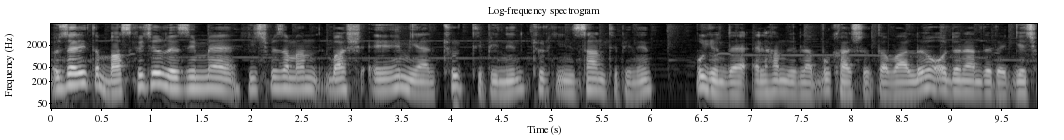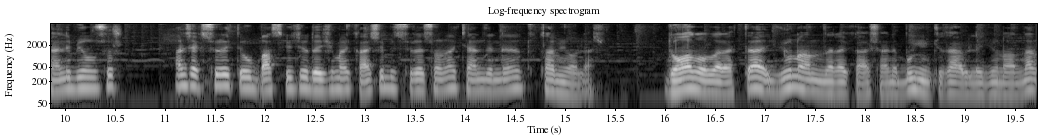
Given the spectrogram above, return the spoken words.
Özellikle baskıcı rejime hiçbir zaman baş eğemeyen Türk tipinin, Türk insan tipinin bugün de elhamdülillah bu karşılıkta varlığı o dönemde de geçerli bir unsur. Ancak sürekli bu baskıcı rejime karşı bir süre sonra kendilerini tutamıyorlar. Doğal olarak da Yunanlara karşı hani bugünkü tabirle Yunanlar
